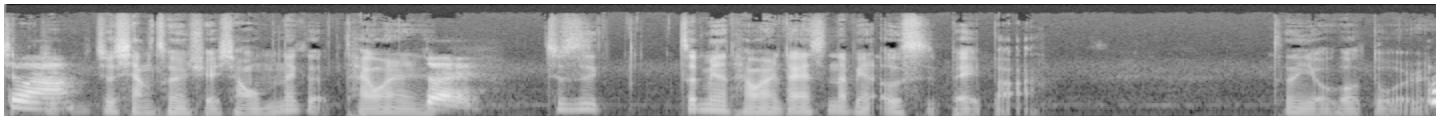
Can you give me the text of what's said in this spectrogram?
对啊，就乡村学校。我们那个台湾人对，就是这边的台湾人大概是那边二十倍吧。真的有够多人，不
